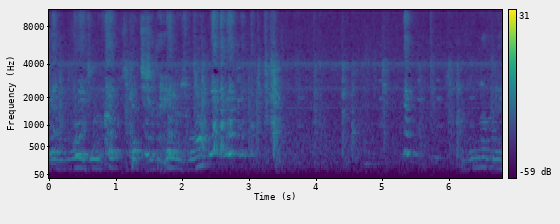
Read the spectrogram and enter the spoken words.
The ones in the sketches of the hair as well. Lovely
